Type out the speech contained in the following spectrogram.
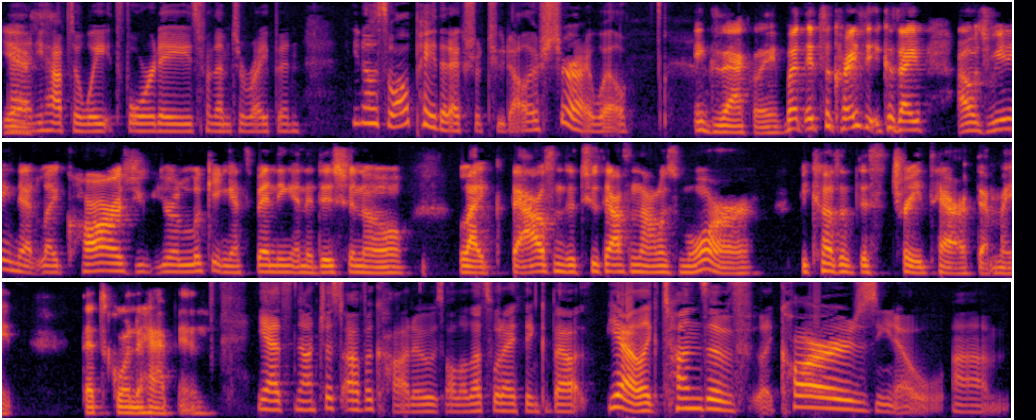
Yes. and you have to wait four days for them to ripen. You know, so I'll pay that extra two dollars. Sure, I will. Exactly, but it's a crazy because I I was reading that like cars you, you're looking at spending an additional like thousand to two thousand dollars more because of this trade tariff that might that's going to happen. Yeah, it's not just avocados, although that's what I think about. Yeah, like tons of like cars, you know, um,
